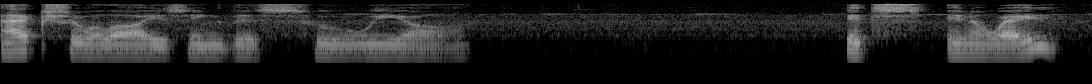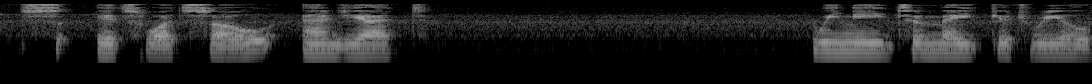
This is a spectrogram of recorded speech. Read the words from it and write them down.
actualizing this who we are. It's, in a way, it's what's so, and yet we need to make it real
